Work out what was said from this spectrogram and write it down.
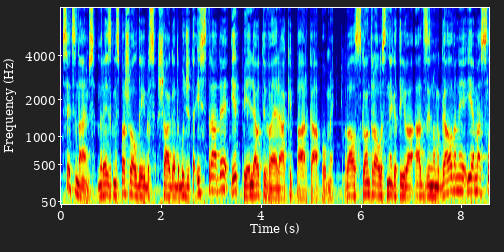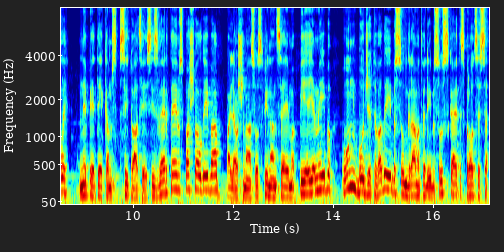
Secinājums - Reizeknas pašvaldības šā gada budžeta izstrādē ir pieļauti vairāki pārkāpumi. Valsts kontrolas negatīvā atzinuma galvenie iemesli - nepietiekams situācijas izvērtējums pašvaldībā, paļaušanās uz finansējuma pieejamību un budžeta vadības un grāmatvedības uzskaites procesa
